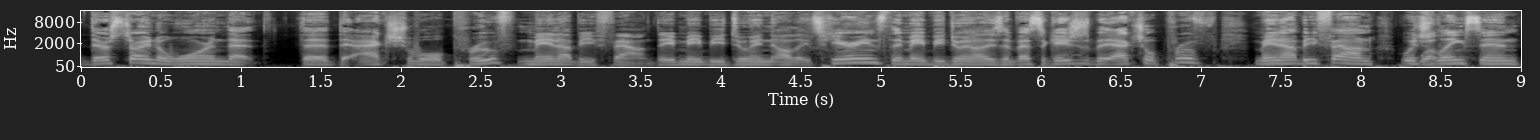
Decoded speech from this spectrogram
they're starting to warn that. The, the actual proof may not be found. They may be doing all these hearings, they may be doing all these investigations, but the actual proof may not be found, which Well- links in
